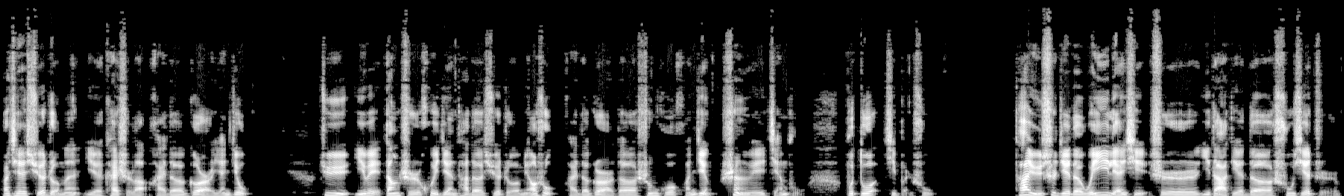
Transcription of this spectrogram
而且学者们也开始了海德格尔研究。据一位当时会见他的学者描述，海德格尔的生活环境甚为简朴，不多几本书。他与世界的唯一联系是一大叠的书写纸，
